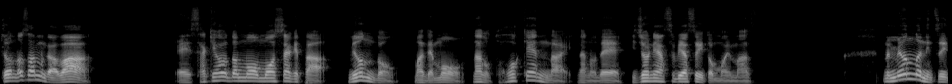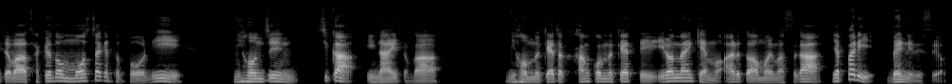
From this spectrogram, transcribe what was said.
ジョンロサムガは、えー、先ほども申し上げたミョンドンまでも、など徒歩圏内なので、非常に遊びやすいと思います。ミョンドンについては、先ほども申し上げた通り、日本人しかいないとか、日本向けとか観光向けっていういろんな意見もあるとは思いますが、やっぱり便利ですよ。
